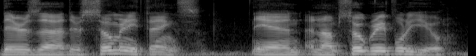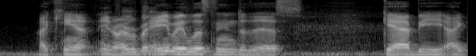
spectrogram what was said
There's uh, there's so many things, and and I'm so grateful to you. I can't, you Oh, know, thank everybody, you. anybody listening to this, Gabby, I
